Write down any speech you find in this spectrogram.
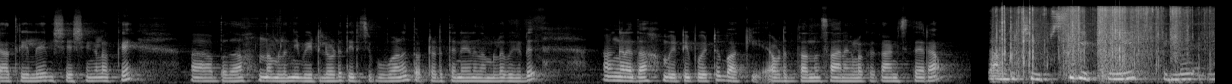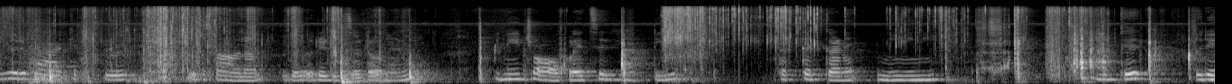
രാത്രിയിലെ വിശേഷങ്ങളൊക്കെ. അപ്പോൾ ദാ നമ്മളിനി വീട്ടിലോട്ട് തിരിച്ചു പോവുകയാണ് തൊട്ടടുത്ത് തന്നെയാണ് നമ്മളെ വീട്. അങ്ങനെ ഇതാ വീട്ടിൽ പോയിട്ട് ബാക്കി അവിടെ തന്ന സാധനങ്ങളൊക്കെ കാണിച്ചു തരാം. നമുക്ക് ചിപ്സ് കിട്ടി. പിന്നെ ഈ ഒരു പാക്കറ്റ് ഒരു സാധനം ഇത് ഒരു ഡിസേർട്ട് പോലെയാണ്. പിന്നെ ഈ ചോക്ലേറ്റ്സ് കിട്ടി. ഇതൊക്കെ ഒക്കെയാണ് മിനി എനിക്ക് ഒരു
